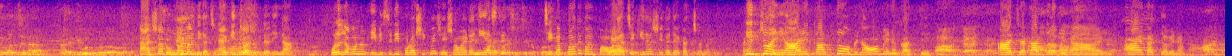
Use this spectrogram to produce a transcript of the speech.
বুঝতে পারছে না? তাহলে কি বলব? হ্যাঁ সব নর্মাল? ঠিক? আছে। হ্যাঁ কিচ্ছু অসুবিধা নেই না। বলে যখন এবিসিডি পড়া শিখবে সেই সময়টা নিয়ে আসতে চেক আপ করাতে কারণ পাওয়ার আছে কিনা সেটা দেখার জন্য কিচ্ছু হয়নি। আরে কাঁদতে হবে না হবে না কাঁদতে। আচ্ছা আচ্ছা আচ্ছা। কাঁদতে হবে না। আর আর কাঁদতে হবে না। না না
